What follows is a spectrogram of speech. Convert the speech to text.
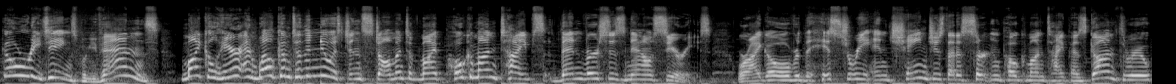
Greetings, Boogie fans! Michael here, and welcome to the newest installment of my Pokemon Types Then vs. Now series, where I go over the history and changes that a certain Pokemon type has gone through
